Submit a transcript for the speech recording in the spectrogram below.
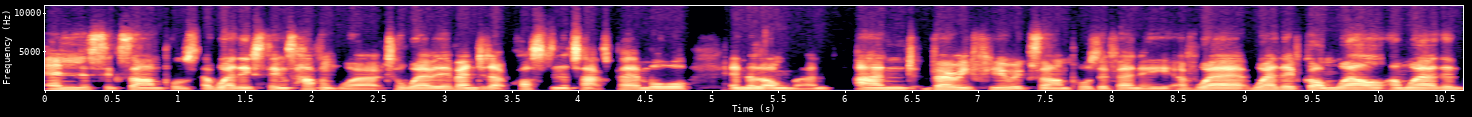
endless examples of where these things haven't worked or where they've ended up costing the taxpayer more in the long run and very few examples if any of where where they've gone well and where the,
